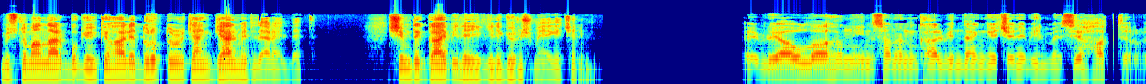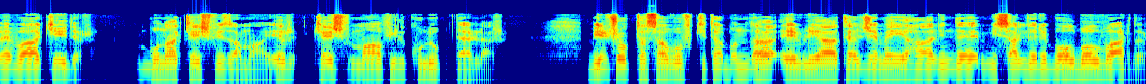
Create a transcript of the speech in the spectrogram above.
Müslümanlar bugünkü hale durup dururken gelmediler elbet. Şimdi gayb ile ilgili görüşmeye geçelim. Evliyaullah'ın insanın kalbinden geçeni bilmesi haktır ve vakidir. Buna keşf-i zamair, keşf mafil kulub derler. Birçok tasavvuf kitabında evliya terceme halinde misalleri bol bol vardır.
